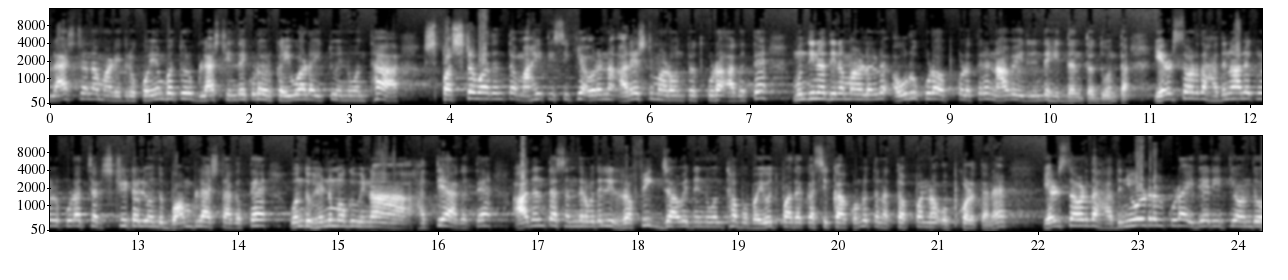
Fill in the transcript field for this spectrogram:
ಬ್ಲಾಸ್ಟ್ ಅನ್ನ ಮಾಡಿದ್ರು. ಕೊಯಂಬತ್ತೂರು ಬ್ಲಾಸ್ಟ್ ಹಿಂದೆ ಕೂಡ ಅವ್ರ ಕೈವಾಡ ಇತ್ತು ಎನ್ನುವಂತಹ ಸ್ಪಷ್ಟವಾದಂತ ಮಾಹಿತಿ ಸಿಕ್ಕಿ ಅವರನ್ನು ಅರೆಸ್ಟ್ ಮಾಡುವಂಥದ್ದು ಕೂಡ ಆಗುತ್ತೆ. ಮುಂದಿನ ದಿನಮಾನಗಳಲ್ಲಿ ಅವರು ಕೂಡ ಒಪ್ಕೊಳ್ತಾರೆ ನಾವೇ ಇದರಿಂದ ಇದ್ದಂಥದ್ದು ಅಂತ. ಎರಡ್ ಸಾವಿರದ ಹದಿನಾಲ್ಕರಲ್ಲಿ ಕೂಡ ಚರ್ಚ್ ಸ್ಟ್ರೀಟ್ ಅಲ್ಲಿ ಒಂದು ಬಾಂಬ್ ಬ್ಲಾಸ್ಟ್ ಆಗುತ್ತೆ, ಒಂದು ಹೆಣ್ಣು ಮಗುವಿನ ಹತ್ಯೆ ಆಗುತ್ತೆ. ಆದಂಥ ಸಂದರ್ಭದಲ್ಲಿ ರಫೀಕ್ ಜಾವೇದ್ ಎನ್ನುವಂಥ ಒಬ್ಬ ಭಯೋತ್ಪಾದಕ ಸಿಕ್ಕಾಕೊಂಡು ತನ್ನ ತಪ್ಪನ್ನ ಒಪ್ಕೊಳ್ತಾನೆ. ಎರಡ್ ಸಾವಿರದ ಹದಿನೇಳರಲ್ಲಿ ಕೂಡ ಇದೇ ರೀತಿಯ ಒಂದು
